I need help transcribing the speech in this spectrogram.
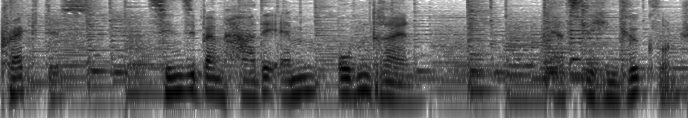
Practice sind sie beim HDM obendrein. Herzlichen Glückwunsch.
